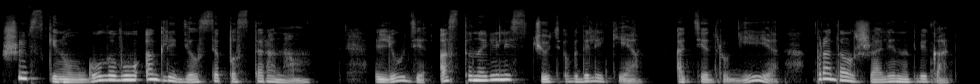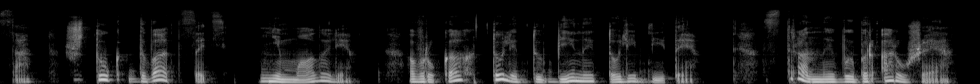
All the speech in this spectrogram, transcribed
Шив скинул голову, огляделся по сторонам. Люди остановились чуть вдалеке, а те другие продолжали надвигаться. Штук двадцать, немало ли? В руках то ли дубины, то ли биты. Странный выбор оружия.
